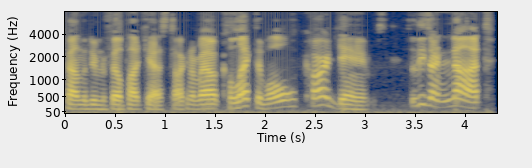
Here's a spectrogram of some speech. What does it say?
back on the Doom to Fail podcast talking about collectible card games. So these are not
